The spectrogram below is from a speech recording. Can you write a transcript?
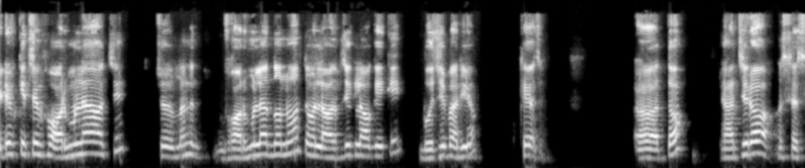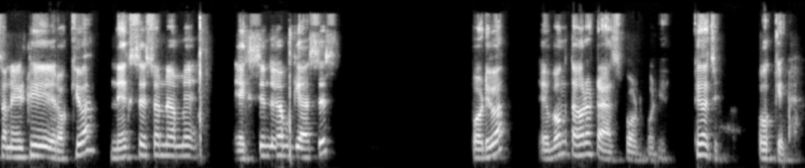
এটির কিছু ফর্মুলা আছে মানে ফর্মুলা দনু তুমি লজিক লগাইকি বুঝি পারিও ଠିକ ଅଛି ତ ଆଜିର ସେସନ ଏଇଠି ରଖିବା ନେକ୍ସଟ ସେସନରେ ଆମେ ଏକ୍ସଚେଞ୍ଜ ଅଫ୍ ଗ୍ୟାସେସ ପଢିବା ଏବଂ ତାଙ୍କର ଟ୍ରାନ୍ସପୋର୍ଟ ପଢିବା ଠିକ ଅଛି ଓକେ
